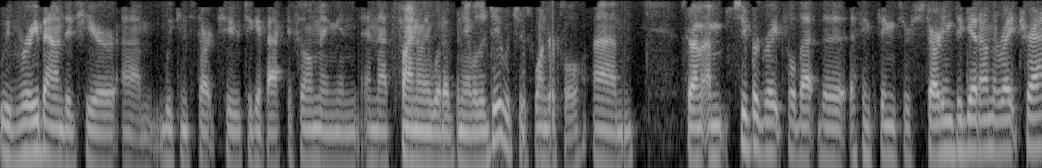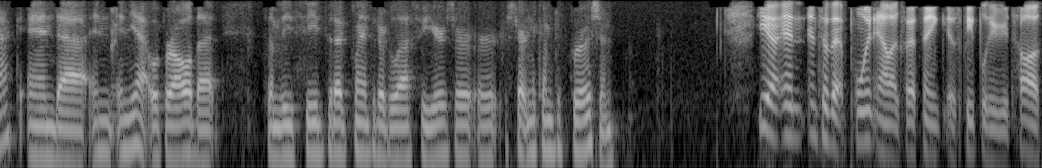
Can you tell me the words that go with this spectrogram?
we've rebounded here, um, we can start to to get back to filming, and, and that's finally what I've been able to do, which is wonderful. Um, so I'm, I'm super grateful that the I think things are starting to get on the right track, and uh, and and yeah, overall that some of these seeds that I've planted over the last few years are, are starting to come to fruition. Yeah, and and to that point, Alex, I think as people hear you talk,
